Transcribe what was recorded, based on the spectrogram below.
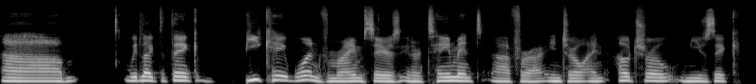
Um, we'd like to thank BK1 from Rhymesayers Entertainment uh, for our intro and outro music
